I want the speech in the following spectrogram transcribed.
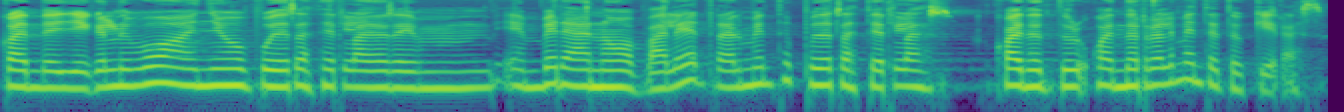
cuando llegue el nuevo año, puedes hacerlas en, en verano, ¿vale? Realmente puedes hacerlas cuando, cuando realmente tú quieras.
